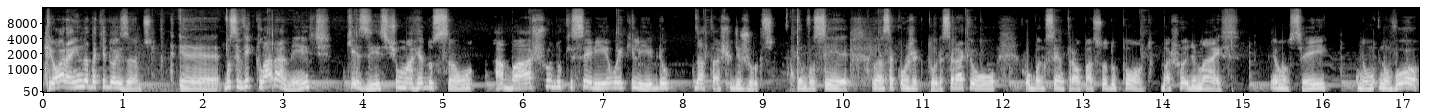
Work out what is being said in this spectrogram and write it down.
pior ainda daqui dois anos, é, você vê claramente que existe uma redução abaixo do que seria o equilíbrio da taxa de juros. Então você lança conjectura: será que o, o Banco Central passou do ponto? Baixou demais? Eu não sei, não, não vou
